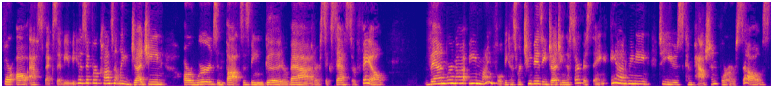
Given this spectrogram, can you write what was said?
for all aspects of you. Because if we're constantly judging our words and thoughts as being good or bad or success or fail, then we're not being mindful because we're too busy judging the surface thing. And we need to use compassion for ourselves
